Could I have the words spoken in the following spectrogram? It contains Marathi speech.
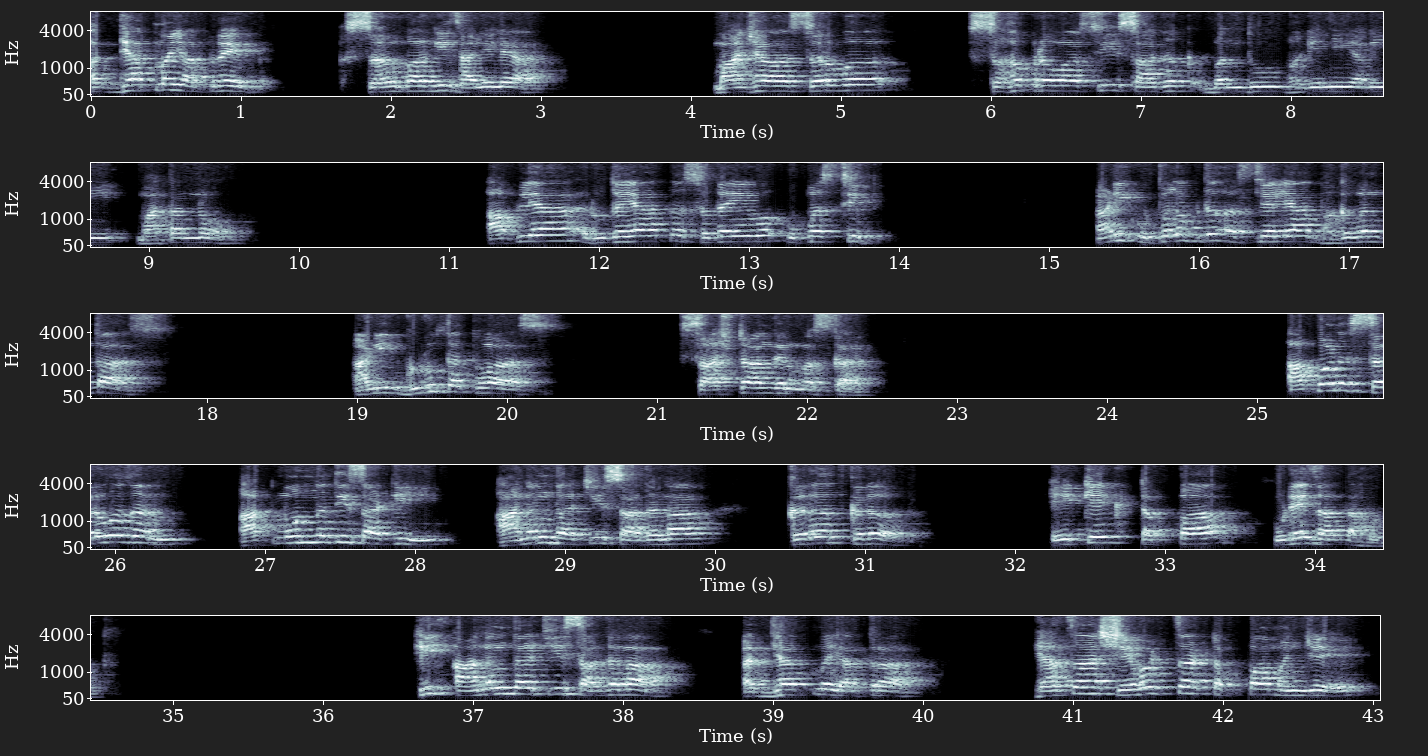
अध्यात्म यात्रेत सहभागी झालेल्या माझ्या सर्व सहप्रवासी साधक बंधू भगिनी आणि मातांनो आपल्या हृदयात सदैव उपस्थित आणि उपलब्ध असलेल्या भगवंतास आणि गुरुतत्वास साष्टांग नमस्कार. आपण सर्वजण आत्मोन्नतीसाठी आनंदाची साधना करत करत एक एक टप्पा पुढे जात आहोत. ही आनंदाची साधना अध्यात्म यात्रा ह्याचा शेवटचा टप्पा म्हणजे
